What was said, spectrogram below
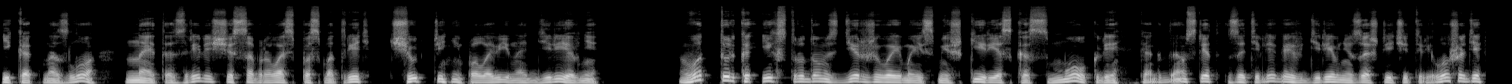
И, как назло, на это зрелище собралась посмотреть чуть ли не половина деревни. Вот только их с трудом сдерживаемые смешки резко смолкли, когда вслед за телегой в деревню зашли четыре лошади,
